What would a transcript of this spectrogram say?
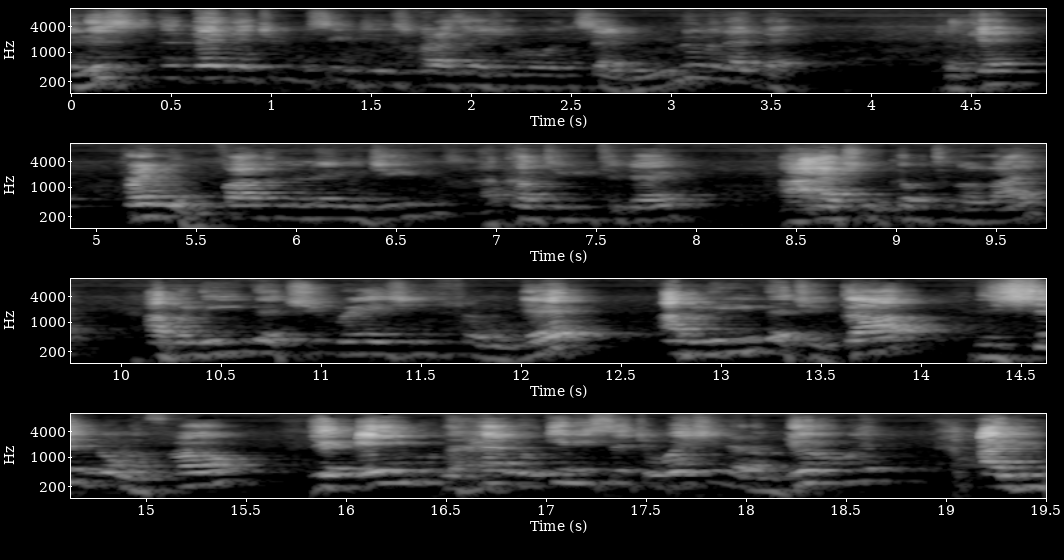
And this is the day that you receive Jesus Christ as your Lord and Savior. Remember that day. Okay? Pray with me. Father, in the name of Jesus, I come to you today. I ask you to come into my life. I believe that you raised Jesus from the dead. I believe that you're God. You're sitting on the throne. You're able to handle any situation that I'm dealing with. And you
